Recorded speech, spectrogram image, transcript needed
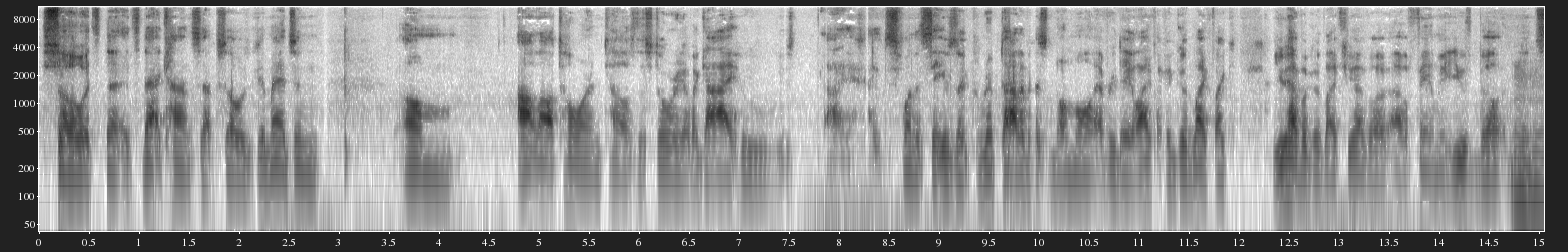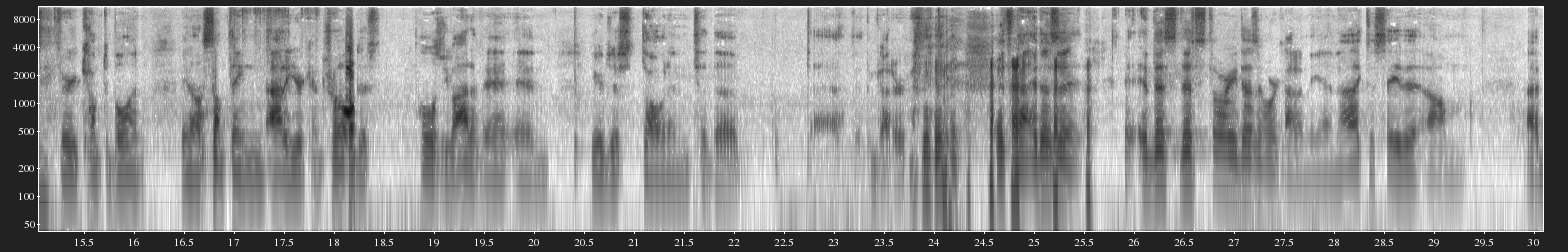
So it's that it's that concept. So imagine, um, Outlaw Torn tells the story of a guy who I, I just want to say he was like ripped out of his normal everyday life, like a good life. Like you have a good life, you have a, a family you've built, and mm-hmm. it's very comfortable, and you know something out of your control just pulls you out of it, and you're just thrown into the uh, the gutter. it's not. It doesn't. It, this this story doesn't work out in the end. I like to say that um, I,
